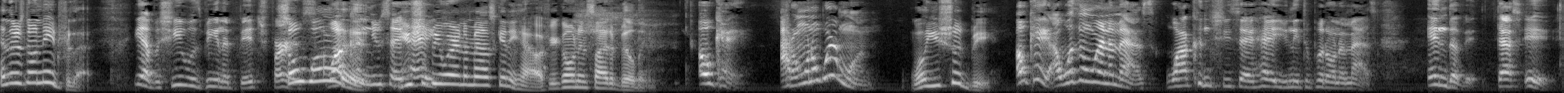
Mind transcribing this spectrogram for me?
and there's no need for that. Yeah, but she was being a bitch first. So what? Why couldn't you say, you hey, should be wearing a mask anyhow if you're going inside a building? okay, I don't want to wear one. Well, you should be. Okay, I wasn't wearing a mask. Why couldn't she say, hey, you need to put on a mask? End of it. That's it.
